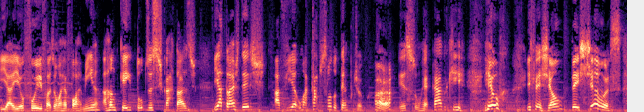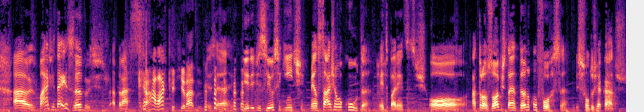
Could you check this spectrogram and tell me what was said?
E aí eu fui fazer uma reforminha, arranquei todos esses cartazes e atrás deles havia uma cápsula do tempo, Diogo. Ah, é? Isso, um recado que eu e Feijão deixamos há mais de 10 anos atrás. Caraca, que irado. Pois é, e ele dizia o seguinte: mensagem oculta, entre parênteses. Ó, a Trozob está entrando com força. Isso foi um dos recados.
